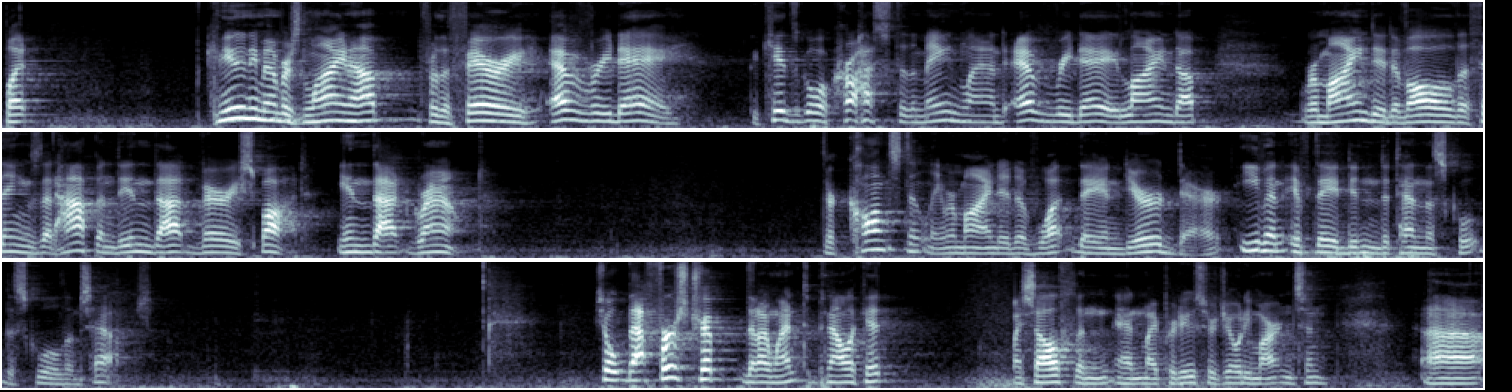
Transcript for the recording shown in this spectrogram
But community members line up for the ferry every day. The kids go across to the mainland every day, lined up, reminded of all the things that happened in that very spot, in that ground. They're constantly reminded of what they endured there, even if they didn't attend the school, the school themselves. So, that first trip that I went to Penelakut, myself and, and my producer, Jody Martinson, uh,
